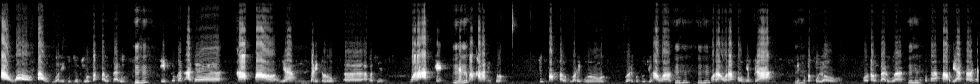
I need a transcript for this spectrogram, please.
awal tahun 2007 pas tahun baru Mhm. itu kan ada kapal yang dari teluk eh, apa sih Muara Angke yang Mhm. kebakaran itu itu pas tahun 2000 2007 awal tuh Mhm. Mhm. orang-orang mau nyebrang Mhm. gitu ke pulau mau tahun baruan Mhm. itu kebakar di antaranya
